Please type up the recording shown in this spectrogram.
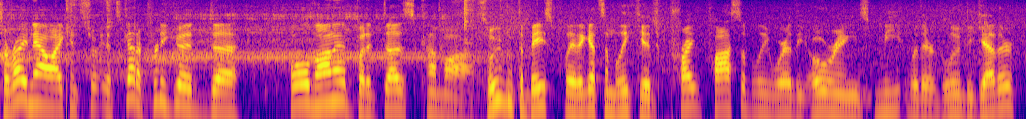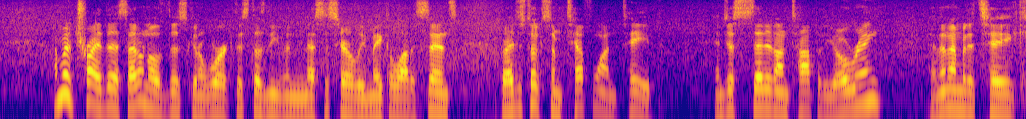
So right now I can, it's got a pretty good uh, hold on it, but it does come off. So even with the base plate, I get some leakage, possibly where the O-rings meet where they're glued together. I'm gonna try this. I don't know if this is gonna work. This doesn't even necessarily make a lot of sense. But I just took some Teflon tape and just set it on top of the O-ring. And then I'm going to take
